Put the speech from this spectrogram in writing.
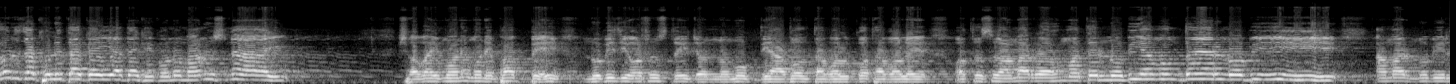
দরজা খুলে তাকাইয়া দেখে কোনো মানুষ নাই। সবাই মনে মনে ভাববে, নবীজি অসুস্থ এই জন্য মুখ দিয়ে আবল তাবল কথা বলে, অথচ আমার রহমতের নবী এমন দয়ার নবী। আমার নবীর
